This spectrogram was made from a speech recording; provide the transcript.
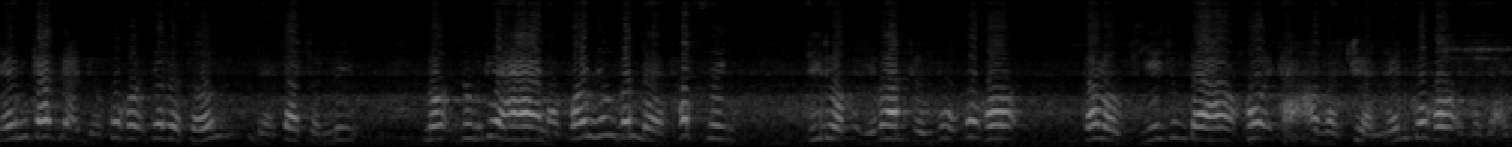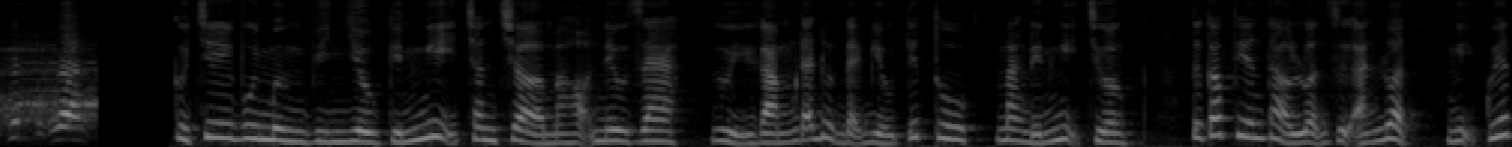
đến các đại biểu quốc hội rất là sớm để ta chuẩn bị. Nội dung thứ hai là có những vấn đề phát sinh thì được Ủy ban Thường vụ Quốc hội các đồng chí chúng ta hội thảo và chuyển đến Quốc hội và giải quyết được nhanh. Cử tri vui mừng vì nhiều kiến nghị chăn trở mà họ nêu ra, gửi gắm đã được đại biểu tiếp thu mang đến nghị trường. Từ các phiên thảo luận dự án luật, nghị quyết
